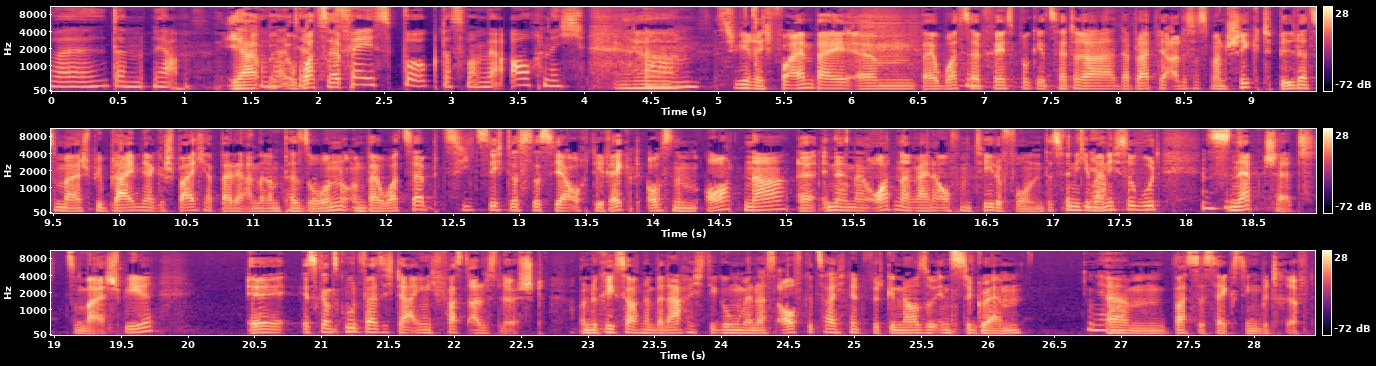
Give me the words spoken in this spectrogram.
weil dann, ja, Ja, WhatsApp- zu Facebook, das wollen wir auch nicht. Ja, Ähm, ist schwierig. Vor allem bei, ähm, bei WhatsApp, Facebook etc., da bleibt ja alles, was man schickt. Bilder zum Beispiel bleiben ja gespeichert bei der anderen Person. Und bei WhatsApp zieht sich das, das ja auch direkt aus einem Ordner, äh, in einen Ordner rein auf dem Telefon. Das finde ich immer Ja. nicht so gut. Snapchat zum Beispiel äh, ist ganz gut, weil sich da eigentlich fast alles löscht. Und du kriegst auch eine Benachrichtigung, wenn das aufgezeichnet wird, genauso Instagram, Ja. ähm, was das Sexting betrifft.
